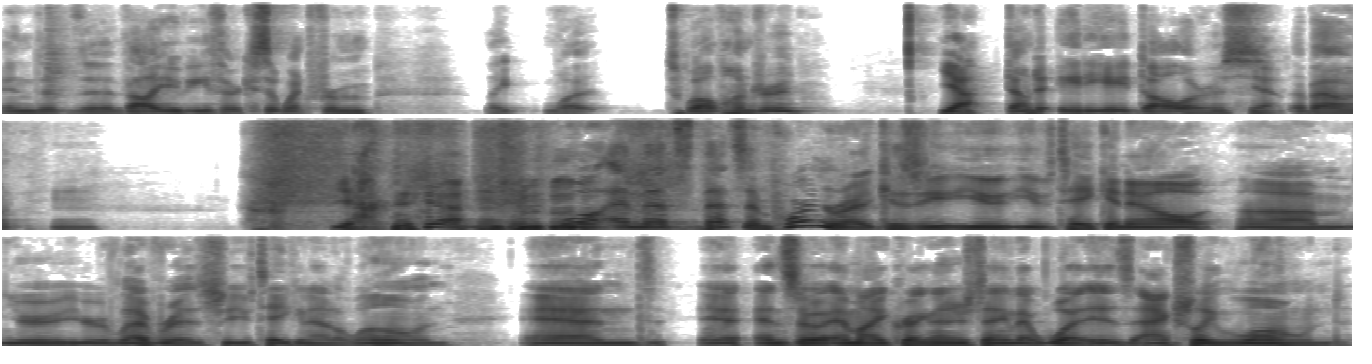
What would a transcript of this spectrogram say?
in the, the value of ether because it went from like what twelve hundred Yeah. down to eighty eight dollars. Yeah. about. Yeah, yeah. well, and that's that's important, right? Because you, you you've taken out um, your your leverage, so you've taken out a loan, and and so am I correct in understanding that what is actually loaned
